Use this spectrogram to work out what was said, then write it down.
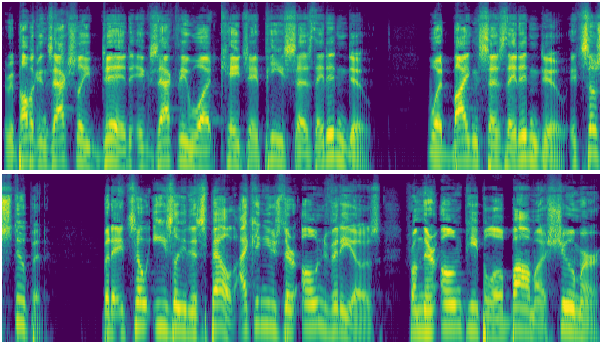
The Republicans actually did exactly what KJP says they didn't do, what Biden says they didn't do. It's so stupid, but it's so easily dispelled. I can use their own videos from their own people Obama, Schumer,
